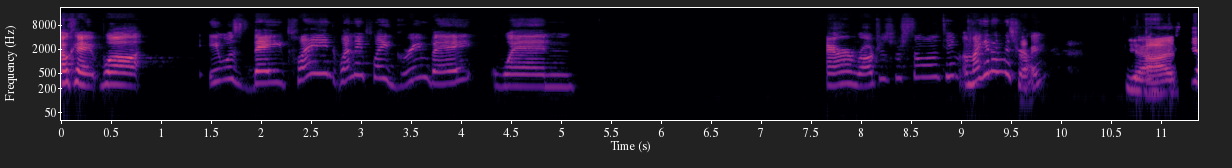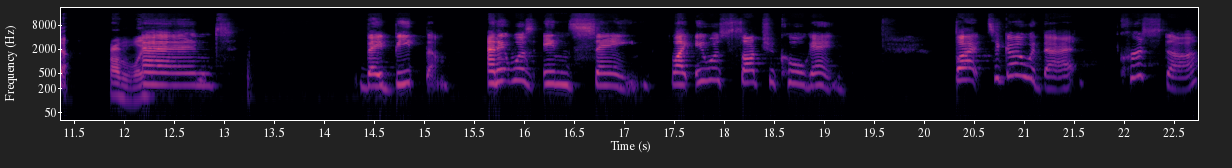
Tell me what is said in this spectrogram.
Okay, well, it was they played when they played Green Bay when Aaron Rodgers was still on the team. Am I getting this Yeah. right? Yeah, Uh, yeah, probably. and they beat them and it was insane like it was such a cool game but to go with that krista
